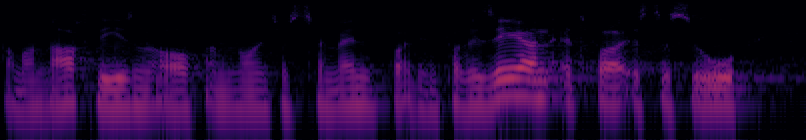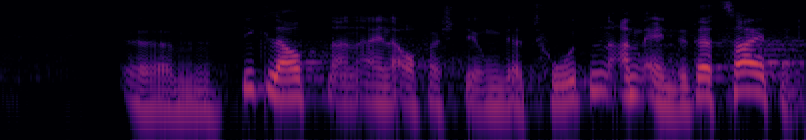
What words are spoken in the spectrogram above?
Kann man nachlesen, auch im Neuen Testament. Bei den Pharisäern etwa ist es so, ähm, die glaubten an eine Auferstehung der Toten am Ende der Zeiten.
